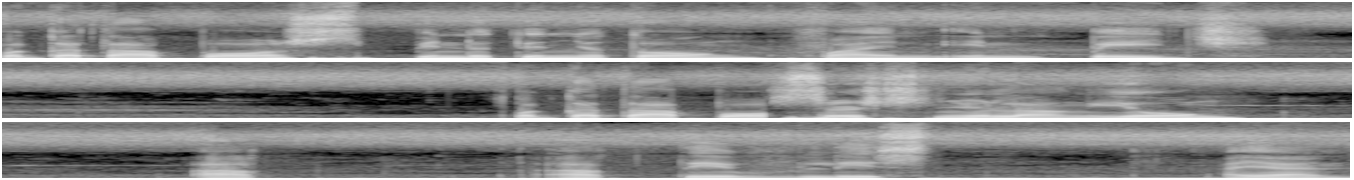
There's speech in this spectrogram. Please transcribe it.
Pagkatapos, pindutin nyo tong find in page. Pagkatapos, search nyo lang yung act active list. Ayan.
